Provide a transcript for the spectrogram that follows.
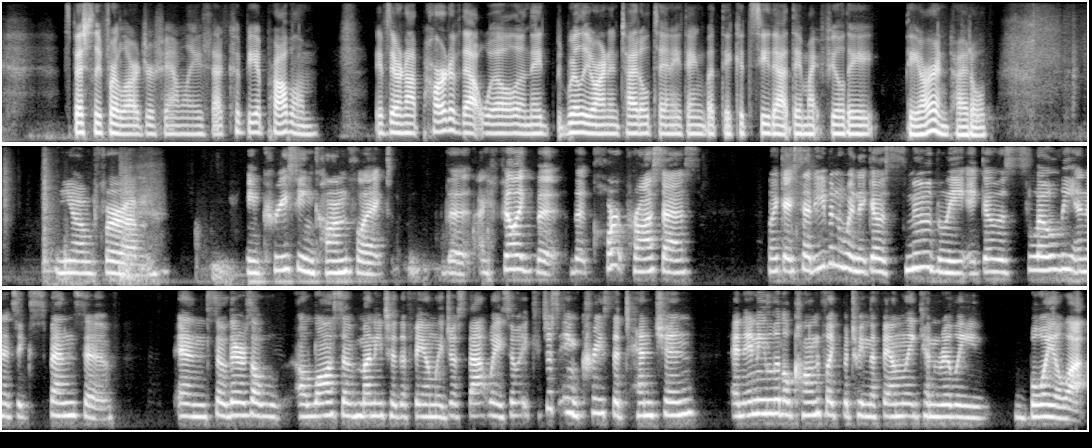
especially for larger families. That could be a problem if they're not part of that will and they really aren't entitled to anything, but they could see that they might feel they they are entitled. You know, for um, increasing conflict, the I feel like the the court process like I said, even when it goes smoothly, it goes slowly and it's expensive. And so there's a, a loss of money to the family just that way. So it could just increase the tension, and any little conflict between the family can really boil up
